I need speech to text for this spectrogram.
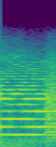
Música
